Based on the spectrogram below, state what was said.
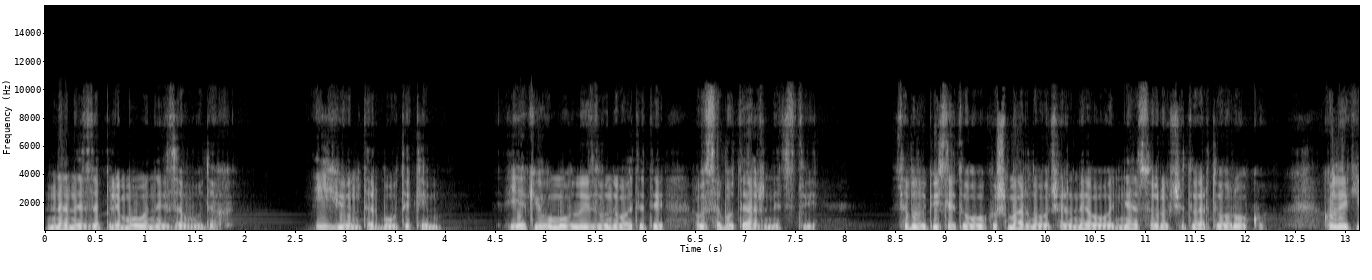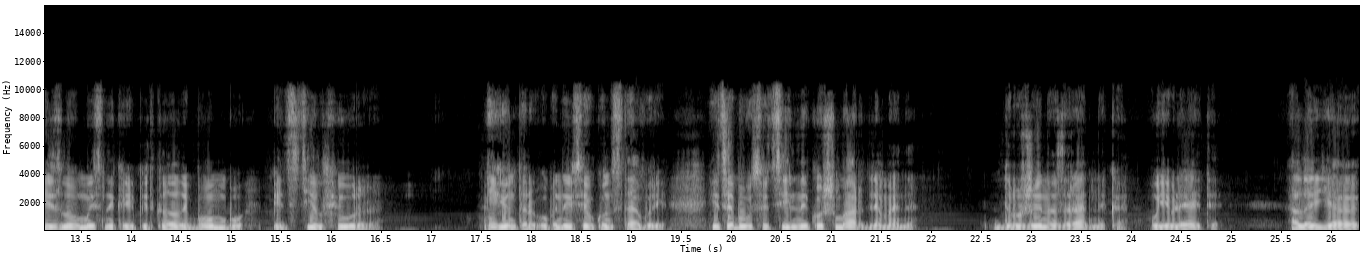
на незаплямованих заводах. І Гюнтер був таким. Як його могли звинуватити в саботажництві? Це було після того кошмарного червневого дня 44-го року, коли якісь зловмисники підклали бомбу під стіл фюрера. Гюнтер опинився в концтаборі, і це був суцільний кошмар для мене. Дружина зрадника, уявляєте? Але я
